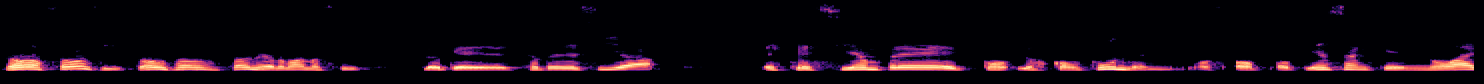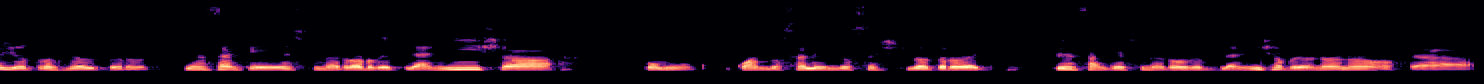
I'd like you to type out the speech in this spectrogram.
No, son sí, son, son, son hermanos, sí. Lo que yo te decía es que siempre los confunden o, o, piensan que no hay otros Slaughter, piensan que es un error de planilla, como cuando salen dos Slaughter, piensan que es un error de planilla, pero no, no, o sea,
